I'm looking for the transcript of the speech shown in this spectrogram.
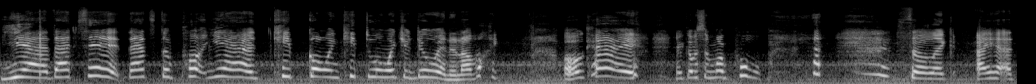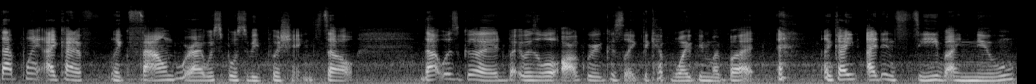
"Yeah, that's it. That's the point. Yeah, keep going. Keep doing what you're doing." And I'm like, "Okay, here comes some more poop." so like I at that point I kind of like found where I was supposed to be pushing. So that was good, but it was a little awkward because like they kept wiping my butt. like I, I didn't see, but I knew.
